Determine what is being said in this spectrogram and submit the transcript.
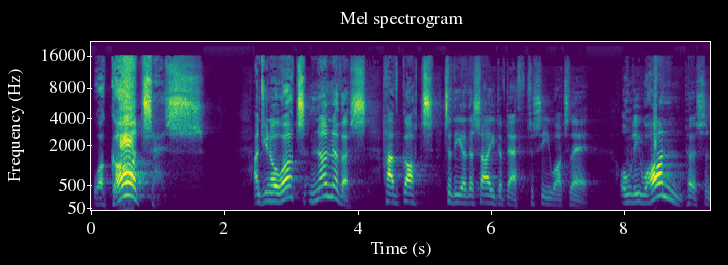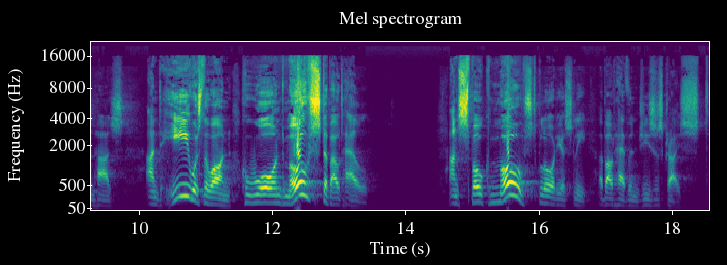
what God says. And you know what? None of us have got to the other side of death to see what's there. Only one person has. And he was the one who warned most about hell and spoke most gloriously about heaven, Jesus Christ.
